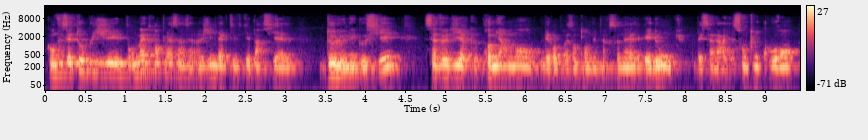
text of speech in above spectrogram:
quand vous êtes obligé, pour mettre en place un régime d'activité partielle, de le négocier, ça veut dire que premièrement, les représentants du personnel et donc les salariés sont au courant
